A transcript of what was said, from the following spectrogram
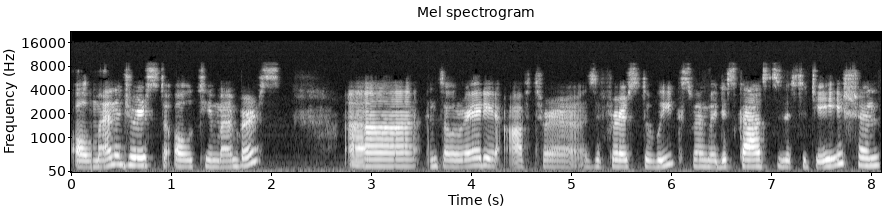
all managers to all team members. Uh, and already after the first two weeks, when we discussed the situation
